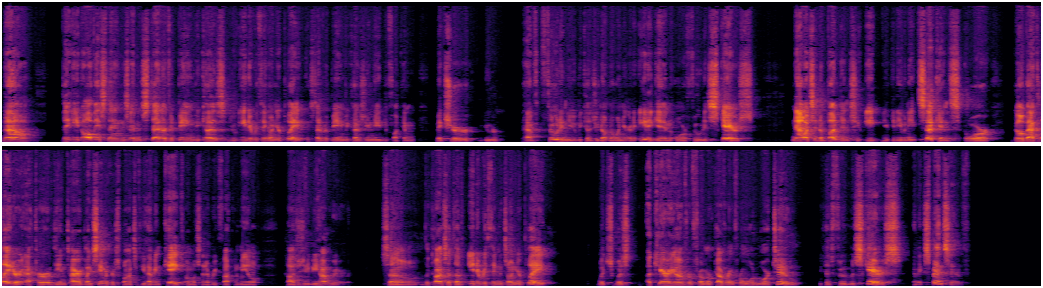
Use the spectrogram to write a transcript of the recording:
Now they eat all these things, and instead of it being because you eat everything on your plate, instead of it being because you need to fucking make sure you have food in you because you don't know when you're going to eat again, or food is scarce. Now it's in abundance. You eat. You could even eat seconds, or go back later after the entire glycemic response. If you're having cake almost at every fucking meal, causes you to be hungrier. So the concept of eat everything that's on your plate, which was a carryover from recovering from World War II because food was scarce and expensive,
